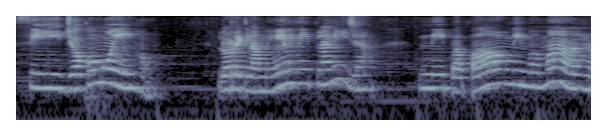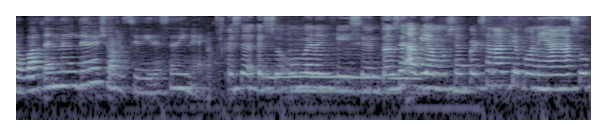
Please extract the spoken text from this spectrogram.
Si yo como hijo lo reclamé en mi planilla, mi papá o mi mamá no va a tener derecho a recibir ese dinero. Eso es un beneficio. Entonces había muchas personas que ponían a sus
